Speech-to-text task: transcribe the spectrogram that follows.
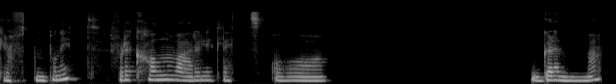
kraften på nytt. For det kan være litt lett å glemme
